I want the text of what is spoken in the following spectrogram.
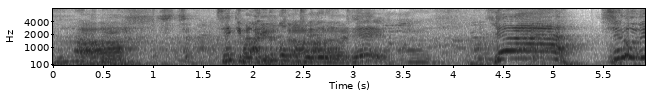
존나 아, 진짜. 새끼 맞는 것도. 제대로 아, 못해. 야, 신호비!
